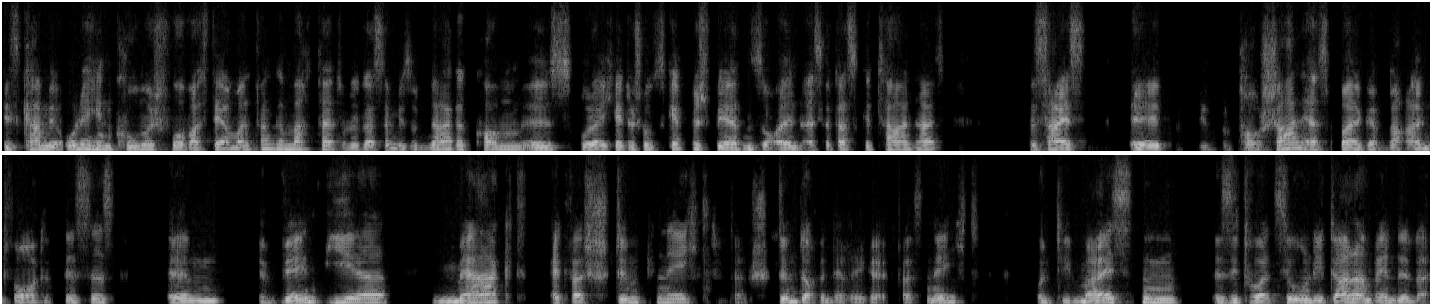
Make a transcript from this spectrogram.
es kam mir ohnehin komisch vor, was der am Anfang gemacht hat oder dass er mir so nahe gekommen ist oder ich hätte schon skeptisch werden sollen, als er das getan hat. Das heißt, äh, pauschal erstmal beantwortet ist es, ähm, wenn ihr merkt, etwas stimmt nicht, dann stimmt auch in der Regel etwas nicht. Und die meisten Situationen, die dann am Ende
